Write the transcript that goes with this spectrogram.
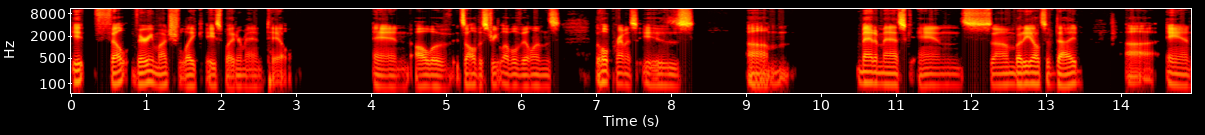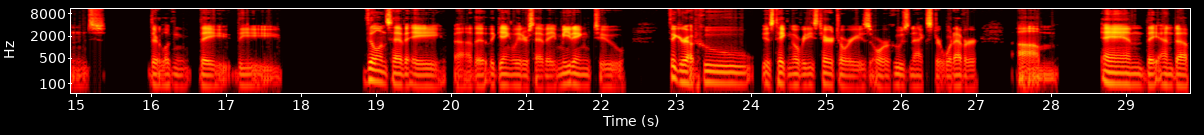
it felt very much like a Spider-Man tale, and all of it's all the street level villains. The whole premise is, um, Madame Masque and somebody else have died, uh, and they're looking. They the villains have a uh, the the gang leaders have a meeting to figure out who is taking over these territories or who's next or whatever. Um, and they end up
